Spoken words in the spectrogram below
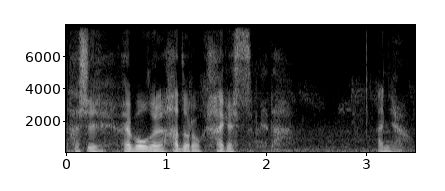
다시 회복을 하도록 하겠습니다. 안녕.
